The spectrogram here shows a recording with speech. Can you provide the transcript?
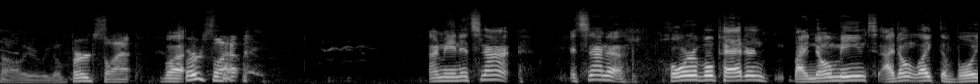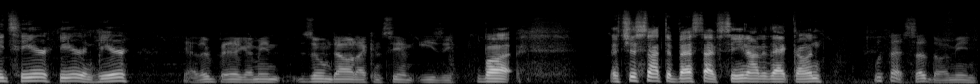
Oh, here we go. Bird slap. but Bird slap. I mean, it's not it's not a horrible pattern by no means. I don't like the voids here, here, and here, Yeah, they're big. I mean, zoomed out, I can see them easy. but it's just not the best I've seen out of that gun. With that said, though, I mean,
